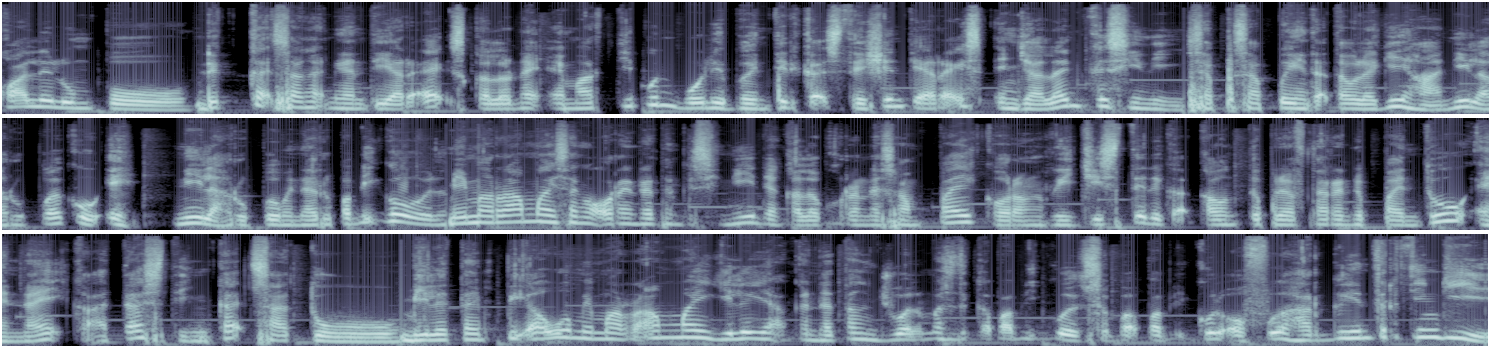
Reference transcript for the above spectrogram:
Kuala Lumpur. Dekat sangat dengan TRX, kalau naik MRT pun boleh berhenti dekat stesen TRX and jalan ke sini. Siapa-siapa yang tak tahu lagi, ha ni lah rupa aku. Eh, ni lah rupa Menara Public Gold. Memang ramai sangat orang datang ke sini dan kalau korang dah sampai, korang register dekat kaunter pendaftaran depan tu and naik ke atas tingkat satu. Bila time peak hour memang ramai gila yang akan datang jual emas dekat Public Gold sebab Public Gold offer harga yang tertinggi.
